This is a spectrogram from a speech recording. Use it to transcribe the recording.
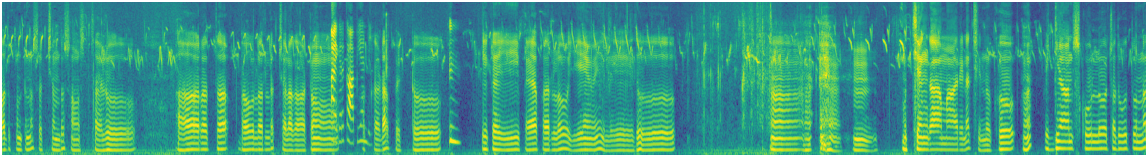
ఆదుకుంటున్న స్వచ్ఛంద సంస్థలు భారత బౌలర్ల చెలగాటం అక్కడ పెట్టు ఇక ఈ పేపర్లో ఏమీ లేదు. ముత్యంగా మారిన చినుకు? విజ్ఞాన్ స్కూల్లో చదువుతున్న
